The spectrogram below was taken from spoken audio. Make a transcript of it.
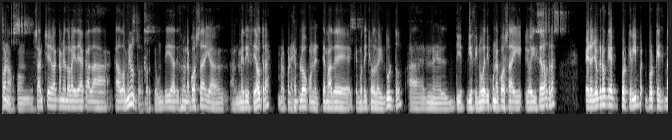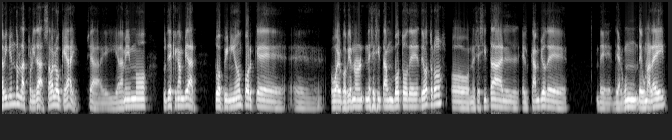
Bueno, con Sánchez van cambiando la idea cada, cada dos minutos, porque un día dice una cosa y al, al mes dice otra. Por ejemplo, con el tema de que hemos dicho de los indultos, ah, en el di- 19 dijo una cosa y, y hoy dice otra. Pero yo creo que porque, vi- porque va viviendo en la actualidad, sabe lo que hay. O sea, y ahora mismo tú tienes que cambiar tu opinión porque eh, o el gobierno necesita un voto de, de otros o necesita el, el cambio de, de, de algún, de una ley,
